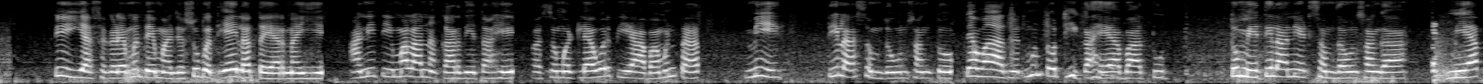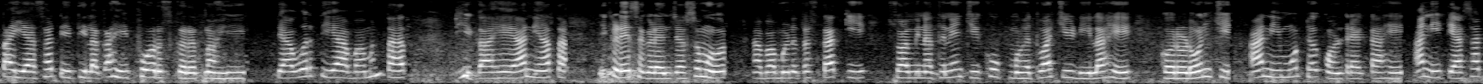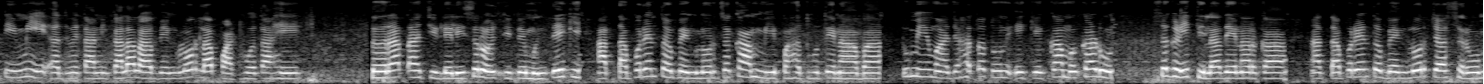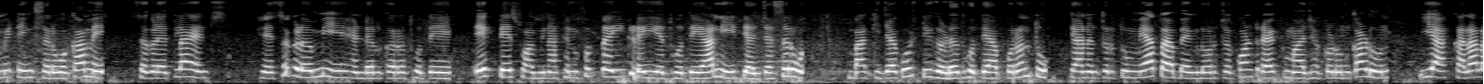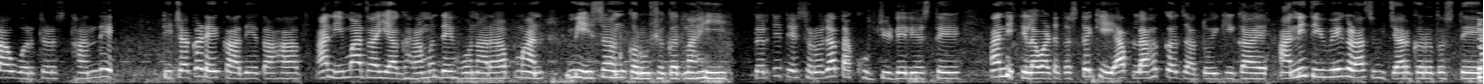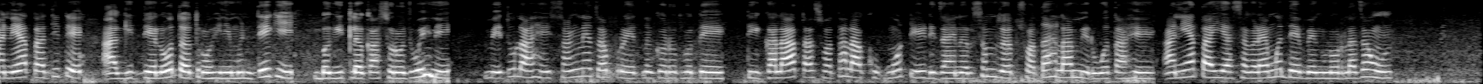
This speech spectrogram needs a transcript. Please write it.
ती या सगळ्यामध्ये माझ्यासोबत यायला तयार नाहीये. आणि ती मला नकार देत आहे. असं म्हटल्यावरती आबा म्हणतात मी तिला समजावून सांगतो. तेव्हा अद्वैत म्हणतो ठीक आहे आबा तू तुम्ही तिला नीट समजावून सांगा. मी आता यासाठी तिला काही फोर्स करत नाही. त्यावरती आबा म्हणतात ठीक आहे. आणि आता इकडे सगळ्यांच्या समोर आबा म्हणत असतात की स्वामीनाथन यांची खूप महत्त्वाची डील आहे करोडोंची आणि मोठं कॉन्ट्रॅक्ट आहे. आणि त्यासाठी मी अद्वैत निकालाला बेंगलोरला पाठवत आहे. शहरात आचिडलेली सरोज तिथे म्हणते की आतापर्यंत बेंगलोरचं काम मी पाहत होते ना आबा. तुम्ही माझ्या हातातून एक एक कामं काढून सगळी तिला देणार का? आतापर्यंत बेंगलोरच्या सर्व मीटिंग सर्व कामे सगळे क्लायंट्स हे सगळं मी हँडल करत होते. एकटे स्वामीनाथन फक्त इकडे येत होते आणि त्यांच्या सर्व बाकीच्या गोष्टी घडत होत्या. परंतु त्यानंतर तुम्ही आता बेंगलोरचं कॉन्ट्रॅक्ट माझ्याकडून काढून या कलाला वरचढ स्थान दे. तिच्याकडे का देत आहात? आणि माझा या घरामध्ये होणारा अपमान मी सहन करू शकत नाही. तर तिथे सरोज आता खूप चिडलेली असते. आणि तिला वाटत असतं की आपला हक्क जातोय की काय? आणि ती वेगळाच विचार करत असते. आणि आता तिथे आगीत तेल होतात रोहिणी म्हणते की बघितलं का सरोज वहिनी? मी तुला हे सांगण्याचा प्रयत्न करत होते. ती कला आता स्वतःला खूप मोठी डिझायनर समजत स्वतःला मिरवत आहे. आणि आता या सगळ्यामध्ये बेंगलोरला जाऊन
